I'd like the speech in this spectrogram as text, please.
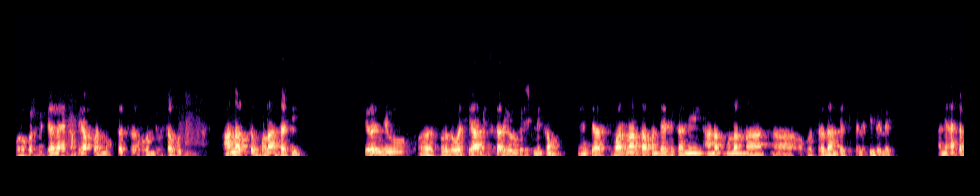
गुरुकुल विद्यालयामध्ये आपण नुकतंच दोन दिवसापूर्वी अनाथ मुलांसाठी चिरंजीव स्वर्गवासी आविष्कार योगेश निकम यांच्या स्मरणार्थ आपण त्या ठिकाणी अनाथ मुलांना वस्त्रदान त्या ठिकाणी दिलेलं आहे. आणि अशा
